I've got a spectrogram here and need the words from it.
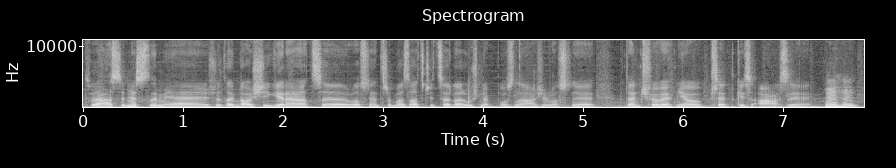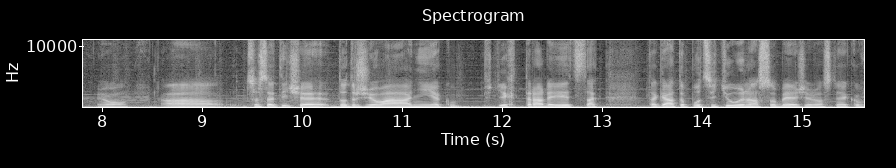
Co já si myslím je, že tak další generace vlastně třeba za 30 let už nepozná, že vlastně ten člověk měl předky z Ázie. Mm-hmm. Jo. A co se týče dodržování jako těch tradic, tak, tak já to pocituju na sobě, že vlastně jako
